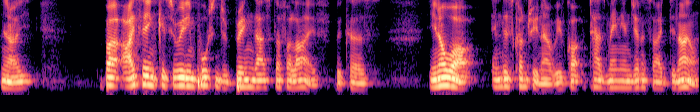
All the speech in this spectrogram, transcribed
You know, but I think it's really important to bring that stuff alive because, you know what? In this country now, we've got Tasmanian genocide denial.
